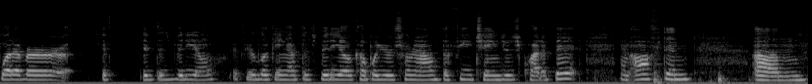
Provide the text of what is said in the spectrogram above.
whatever if if this video if you're looking at this video a couple years from now the fee changes quite a bit and often um,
